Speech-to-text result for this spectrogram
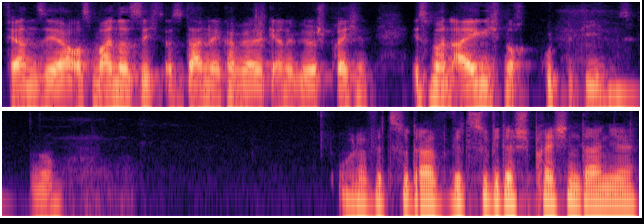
Fernseher aus meiner Sicht, also Daniel kann mir gerne widersprechen, ist man eigentlich noch gut bedient. Ne? Oder willst du da, willst du widersprechen, Daniel?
